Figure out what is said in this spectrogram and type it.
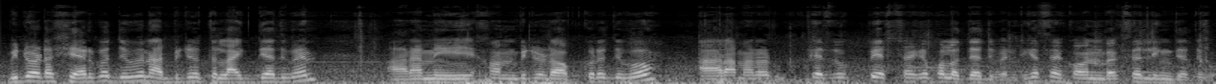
ভিডিওটা শেয়ার করে দেবেন আর ভিডিওতে লাইক দিয়ে দেবেন। আর আমি এখন ভিডিওটা অফ করে দেবো। আর আমার ফেসবুক পেজটাকে ফলো দিয়ে দেবেন, ঠিক আছে? কমেন্ট বক্সে লিঙ্ক দিয়ে দেবো।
